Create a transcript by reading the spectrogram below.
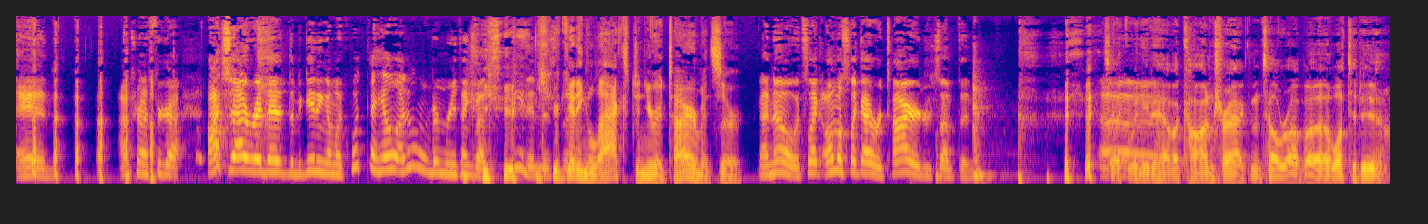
and I'm trying to figure out. Actually, I read that at the beginning. I'm like, what the hell? I don't remember anything about skiing in this. You're thing. getting laxed in your retirement, sir. I know. It's like almost like I retired or something. It's like we need to have a contract and tell Rob uh, what to do.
